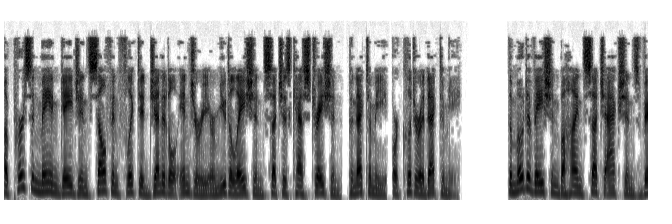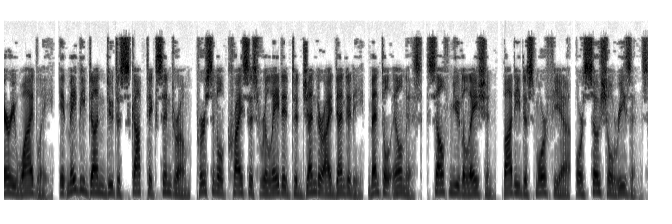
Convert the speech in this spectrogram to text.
A person may engage in self-inflicted genital injury or mutilation such as castration, penectomy, or clitoridectomy. The motivation behind such actions vary widely, it may be done due to Skoptic syndrome, personal crisis related to gender identity, mental illness, self-mutilation, body dysmorphia, or social reasons.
